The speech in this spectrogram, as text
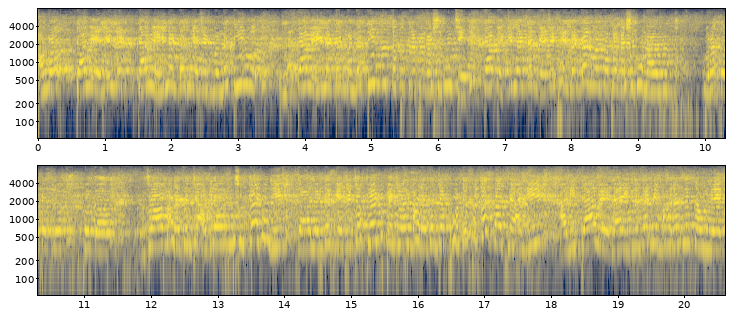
अहो. त्यावेळेला त्यावेळी लंडन गॅजेटमधनं तीन त्यावेळी त्यावेळी लंडनमधनं तीन वृत्तपत्र प्रकाशित व्हायचे. त्यापैकी लंडन गॅजेट हे लंडन मधनं प्रकाशित होणार. वृत्तपत्र होतं. जेव्हा महाराजांच्या आग्र्यावरून सुटका झाली तेव्हा लंडन गॅजेटच्या फ्रंट पेजवर महाराजांच्या फोटो सकस बातमी आली. आणि त्यावेळेला इंग्रजांनी महाराजांचा उल्लेख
